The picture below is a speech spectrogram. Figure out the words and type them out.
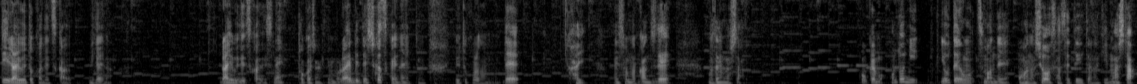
で、ライブとかで使う、みたいな。ライブで使うですね。とかじゃなくて、もうライブでしか使えないというところなので、はい。えーそんな感じでございました。今回も本当に要点をつまんでお話をさせていただきました。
